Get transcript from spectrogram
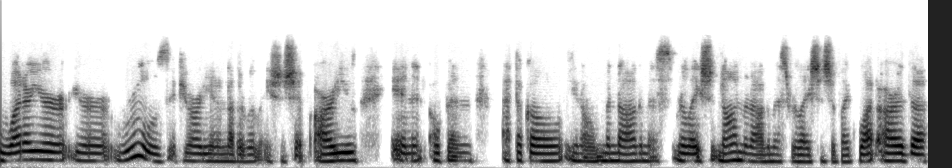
What are your your rules if you're already in another relationship? Are you in an open ethical you know monogamous relation non-monogamous relationship? Like what are the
